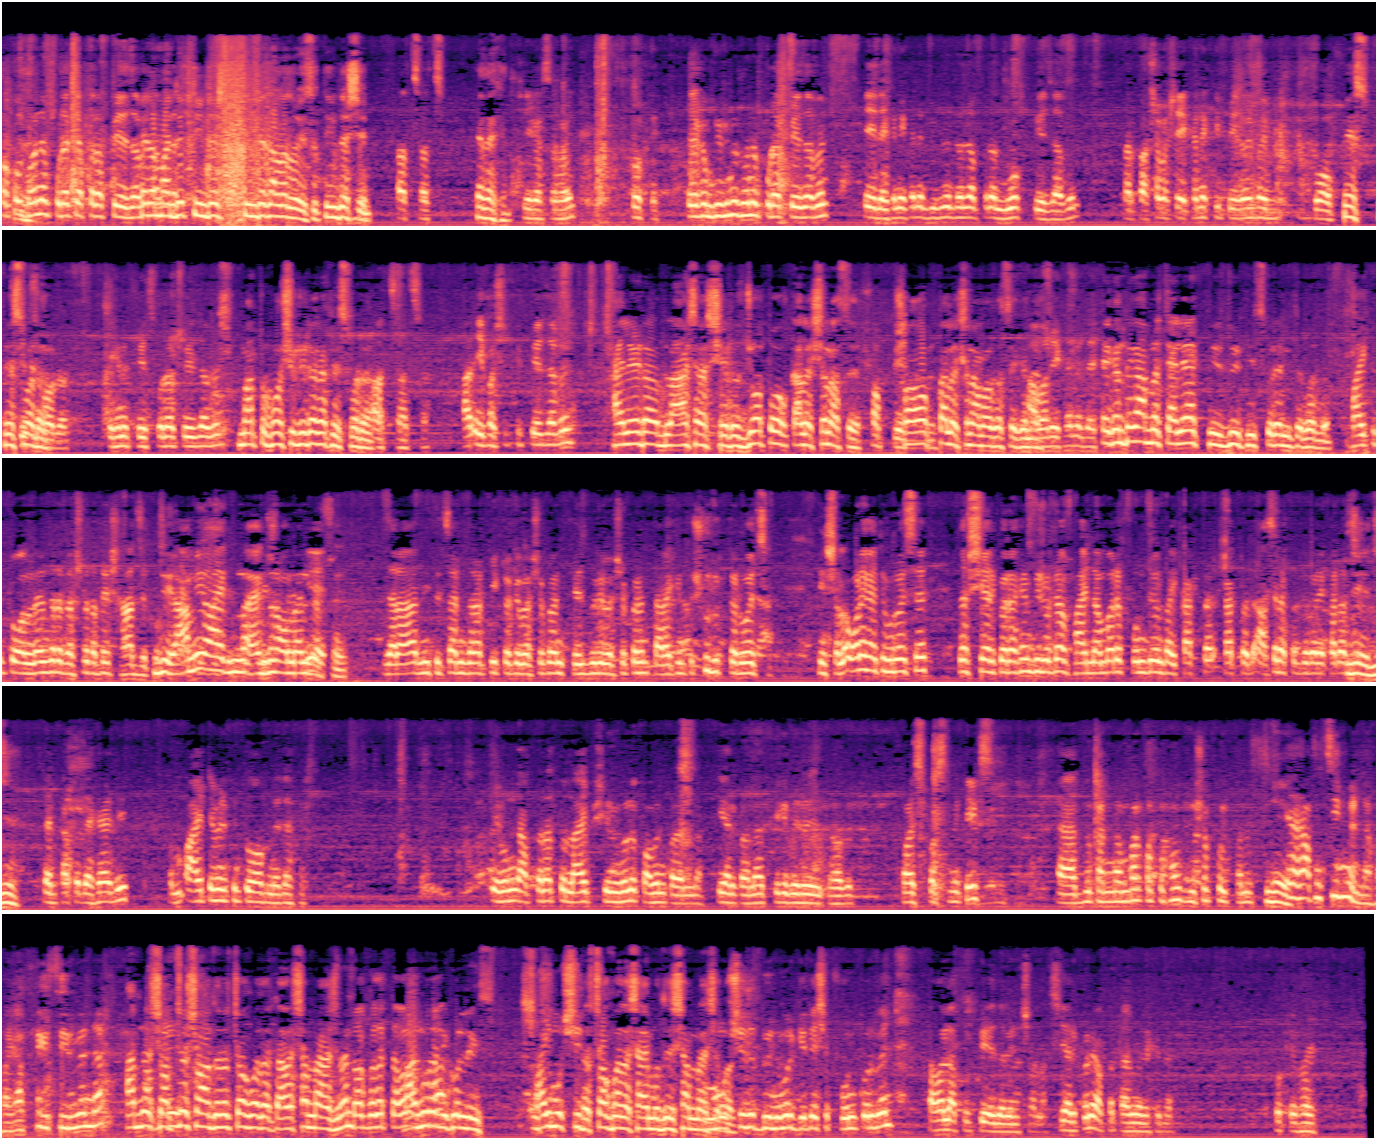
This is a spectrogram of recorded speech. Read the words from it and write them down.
সকল ধরনের প্রোডাক্ট আপনারা পেয়ে যাবেন। এটার মধ্যে তিনটে তিনটে কালার রয়েছে তিনটে শেড আচ্ছা আচ্ছা। এ দেখেন। ঠিক আছে ভাই। ওকে এরকম বিভিন্ন ধরনের প্রোডাক্ট পেয়ে যাবেন। এই দেখেন এখানে বিভিন্ন ধরনের আপনারা নোট পেয়ে যাবেন। তার পাশাপাশি এখানে কি পেয়ে যাবেন ভাই? ফেস ফেস পাউডার এখানে ফেস পাউডার পেয়ে যাবেন। মাত্র পঁয়ষট্টি টাকা ফেস পাউডার আচ্ছা আচ্ছা। আর এই পাশে কি পেয়ে যাবেন? হাইলাইটার ব্লাশ আর শেডো যত কালেকশন আছে সব দেখেন আমার কাছে এখানে আবার এখানে থেকে আমরা চাইলে এক পিস দুই পিস করে নিতে পারবেন ভাই কিন্তু অনলাইন যারা ব্যবসা তাদের সাহায্য। জি এক- একজন অনলাইন ব্যবসায়ী। যারা নিতে চান যারা টিকটকে ব্যবসা করেন ফেসবুকে ব্যবসা করেন তারা কিন্তু সুযোগটা রয়েছে। ইনশাল্লাহ অনেক আইটেম রয়েছে যা শেয়ার করে রাখেন। ভিডিওটা ভাই নাম্বারে ফোন দিবেন ভাই কাটটা কাটটা আছেন আপনার দোকানে কাটা জি জি। দেন কাটটা দেখাই দিই। আইটেমের কিন্তু অভাব নেই দেখেন। এবং আপনারা তো লাইভ শুরু হলে কমেন্ট করেন না। শেয়ার করেন লাইভ থেকে বের হয়ে যেতে হবে। ভয়েস কসমেটিক্স দোকান নাম্বার কত হয়? দুশো পঁয়তাল্লিশ। আপনি চিনবেন না ভাই। আপনাকে চিনবেন না? আপনার সবচেয়ে সহজ চক বাজার তার সামনে আসবেন। চক বাজার টাওয়ার সাই মসজিদ। চকবাজার সাই মসজিদের সামনে আসে মসজিদের দুই নম্বর গেটে এসে ফোন করবেন তাহলে আপনি পেয়ে যাবেন ইনশাল্লাহ শেয়ার করে আপনার টাইমে রেখে দেন। ওকে ভাই।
